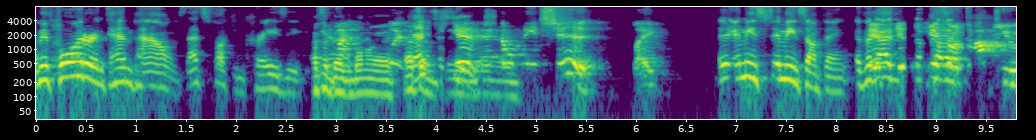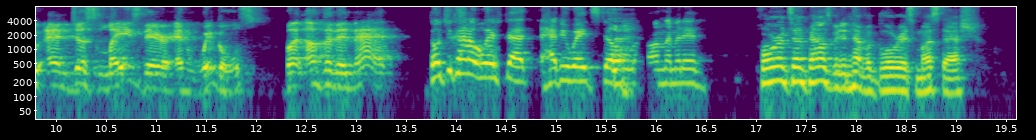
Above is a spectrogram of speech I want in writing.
I mean, 410 pounds. That's fucking crazy. That's a big boy. That's, That's a yeah, big that boy. don't mean shit. Like It, it means it means something. If a guy if he gets on top of you and just lays there and wiggles, but other than that, don't you kind of wish that heavyweight still unlimited? 410 pounds, but didn't have a glorious mustache.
